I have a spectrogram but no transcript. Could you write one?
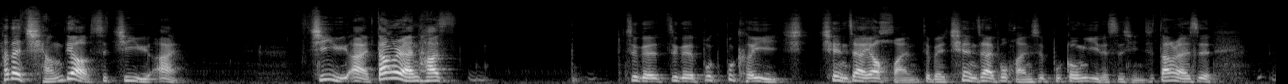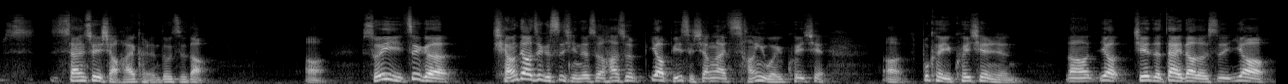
他在强调是基于爱，基于爱。当然，他这个这个不不可以欠债要还，对不对？欠债不还是不公义的事情，这当然是三岁小孩可能都知道啊。所以这个强调这个事情的时候，他说要彼此相爱，常以为亏欠啊，不可以亏欠人。然后要接着带到的是要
